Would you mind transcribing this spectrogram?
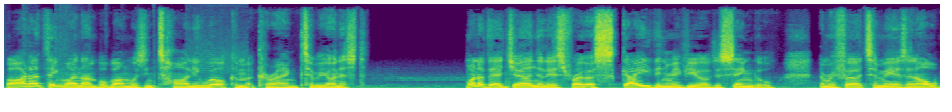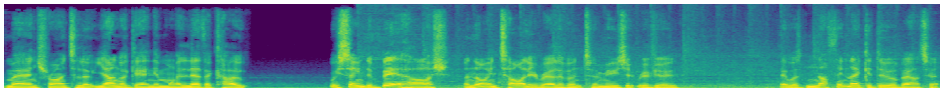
but I don't think my number one was entirely welcome at Kerrang, to be honest. One of their journalists wrote a scathing review of the single and referred to me as an old man trying to look young again in my leather coat which seemed a bit harsh and not entirely relevant to a music review. There was nothing they could do about it.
